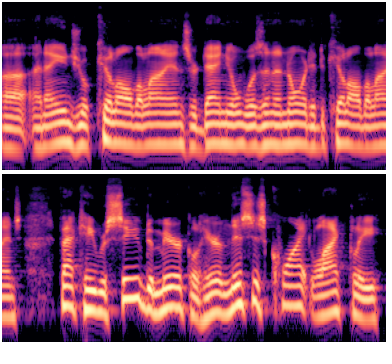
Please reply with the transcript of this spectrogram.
uh, an angel kill all the lions or Daniel wasn't anointed to kill all the lions. In fact, he received a miracle here, and this is quite likely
